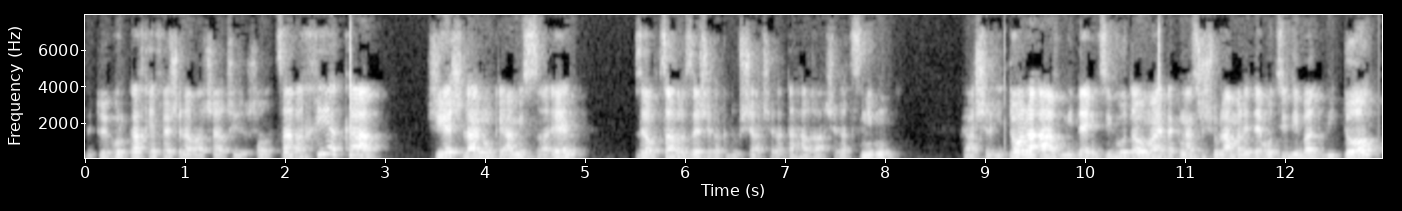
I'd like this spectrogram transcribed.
ביטוי כל כך יפה של הרש"ר שהרשה. האוצר הכי יקר שיש לנו כעם ישראל זה האוצר הזה של הקדושה, של הטהרה, של הצניעות. כאשר ייטול האב מידי נציגות האומה את הקנס ששולם על ידי מוציא דיבת ביתו,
